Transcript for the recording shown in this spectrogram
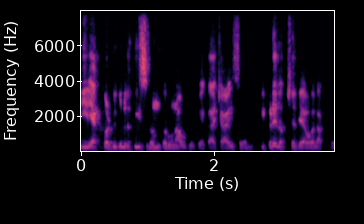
ती एक पर्टिक्युलर तीस रन करून आउट होते का चाळीस रन तिकडे लक्ष द्यावं लागतं.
